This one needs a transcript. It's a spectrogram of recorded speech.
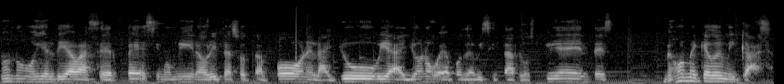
No, no, hoy el día va a ser pésimo. Mira, ahorita eso tapone, la lluvia, yo no voy a poder visitar los clientes. Mejor me quedo en mi casa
